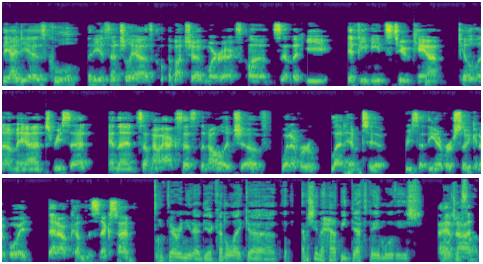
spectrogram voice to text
the idea is cool that he essentially has a bunch of Moira X clones, and that he, if he needs to, can kill them and reset, and then somehow access the knowledge of whatever led him to reset the universe, so he can avoid that outcome this next time. Very neat idea. Kind of like uh, ever seen the Happy Death Day movies? Those are fun.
